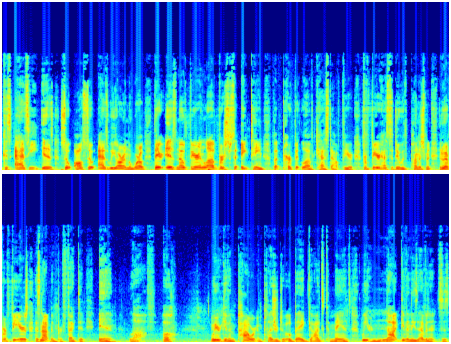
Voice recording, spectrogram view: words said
Because as he is, so also as we are in the world. There is no fear in love, verse 18, but perfect love casts out fear. For fear has to do with punishment, and whoever fears has not been perfected in love. Oh, we are given power and pleasure to obey God's commands. We are not given these evidences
